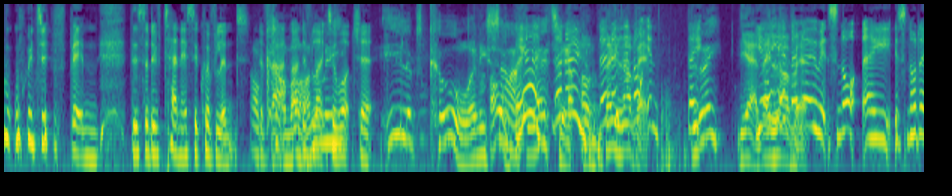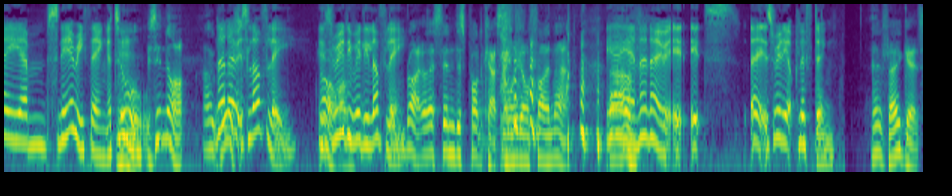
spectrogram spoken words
would have been the sort of tennis equivalent Oh, of that. come I'd have liked I to watch it. He looks cool and he's so Oh, Yeah, no, no, Oh, no, they no, they're love not it. in. Do They, they? Yeah, yeah, they yeah, love no, it. no, it's not a, it's not a um, sneery thing at all. Is it not? Oh, No, no, it's lovely. It's Oh, really, really lovely. Right, well, let's end this podcast. I want to go and find that. Yeah, Um, yeah, no, no, it, it's uh, it's really uplifting. That's very good.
